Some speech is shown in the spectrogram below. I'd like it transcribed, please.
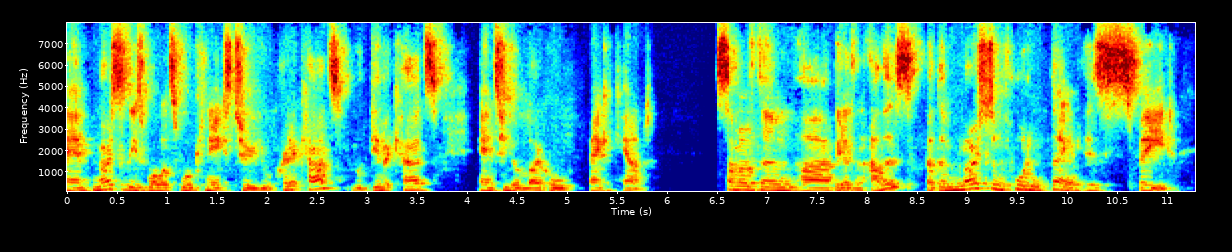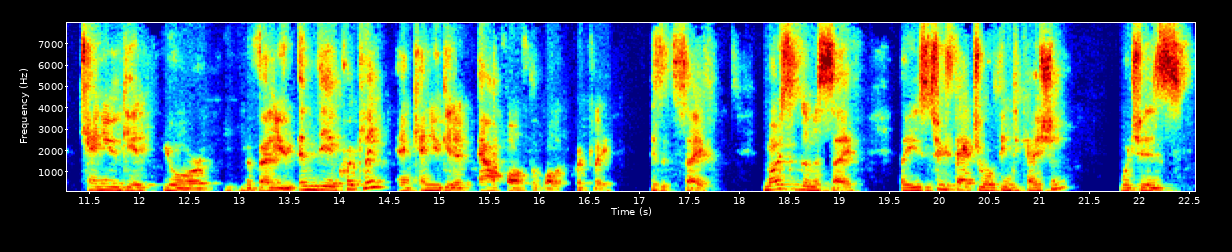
And most of these wallets will connect to your credit cards, your debit cards, and to your local bank account. Some of them are better than others, but the most important thing is speed. Can you get your, your value in there quickly and can you get it out of the wallet quickly? Is it safe? Most of them are safe. They use two-factor authentication, which is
